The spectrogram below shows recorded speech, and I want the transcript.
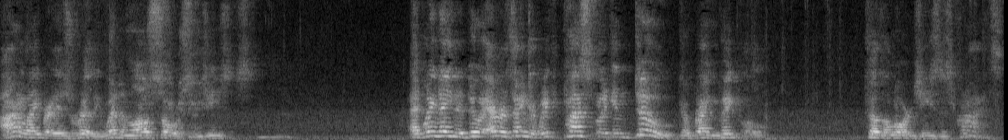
our labor is really winning lost souls to Jesus. And we need to do everything that we possibly can do to bring people to the Lord Jesus Christ.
